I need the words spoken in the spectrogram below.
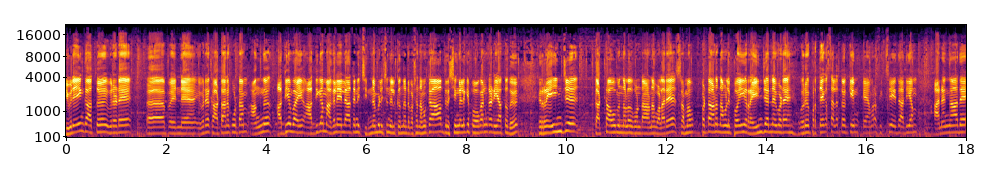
ഇവരെയും കാത്ത് ഇവരുടെ പിന്നെ ഇവരുടെ കാട്ടാനക്കൂട്ടം അങ്ങ് അധികം വൈ- അധികം അകലെയില്ലാത്തതിന് ചിഹ്നം വിളിച്ച് നിൽക്കുന്നുണ്ട്. പക്ഷെ നമുക്ക് ആ ദൃശ്യങ്ങളിലേക്ക് പോകാൻ കഴിയാത്തത് റേഞ്ച് കട്ടാവും എന്നുള്ളത് കൊണ്ടാണ്. വളരെ ശ്രമപ്പെട്ടാണ് നമ്മളിപ്പോൾ ഈ റേഞ്ച് തന്നെ ഇവിടെ ഒരു പ്രത്യേക സ്ഥലത്തൊക്കെയും ക്യാമറ ഫിക്സ് ചെയ്ത് അധികം അനങ്ങാതെ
